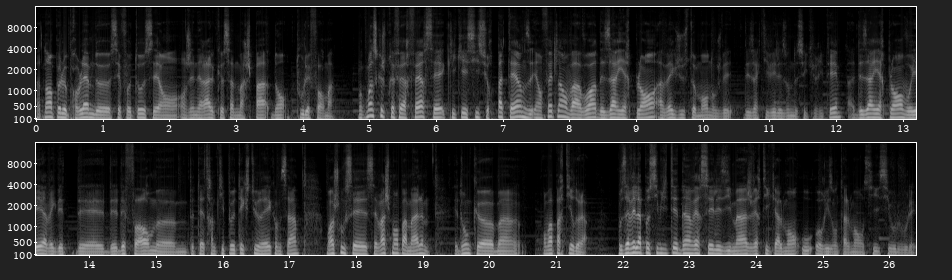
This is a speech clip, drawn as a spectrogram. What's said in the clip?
Maintenant, un peu le problème de ces photos, c'est en général que ça ne marche pas dans tous les formats. Donc moi ce que je préfère faire c'est cliquer ici sur Patterns et en fait là on va avoir des arrière-plans avec justement, donc je vais désactiver les zones de sécurité, des arrière-plans vous voyez avec des, formes euh, peut-être un petit peu texturées comme ça. Moi je trouve que c'est vachement pas mal et donc euh, ben, on va partir de là. Vous avez la possibilité d'inverser les images verticalement ou horizontalement aussi si vous le voulez.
